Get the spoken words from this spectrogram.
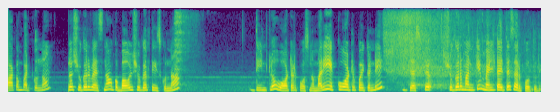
పాకం పట్టుకుందాం. ఇందులో షుగర్ వేసిన ఒక బౌల్ షుగర్ తీసుకున్నా. దీంట్లో వాటర్ పోసిన. మరీ ఎక్కువ వాటర్ పోయకండి. జస్ట్ షుగర్ మనకి మెల్ట్ అయితే సరిపోతుంది.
